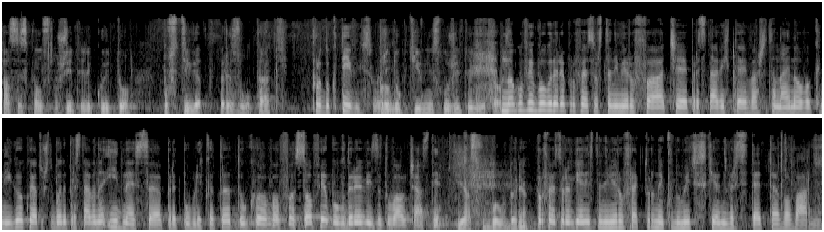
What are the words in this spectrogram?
аз искам служители, които постигат резултати. Продуктивни служители. Продуктивни служители. Точно. Много ви благодаря, професор Станимиров, че представихте вашата най-нова книга, която ще бъде представена и днес пред публиката тук в София. Благодаря ви за това участие. И аз ви благодаря. Професор Евгений Станимиров, ректор на економическия университет във Варна.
